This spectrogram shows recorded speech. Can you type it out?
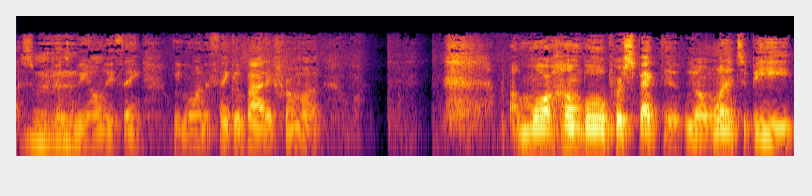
us because mm-hmm. we only think we want to think about it from a a more humble perspective. We don't want it to be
